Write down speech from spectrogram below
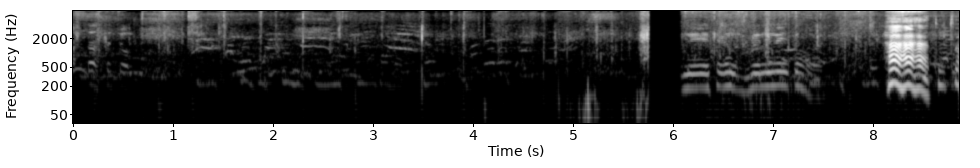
আস্তে আস্তে চল। হ্যাঁ। হ্যাঁ হ্যাঁ তুমি তো।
